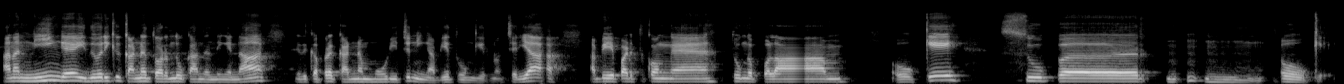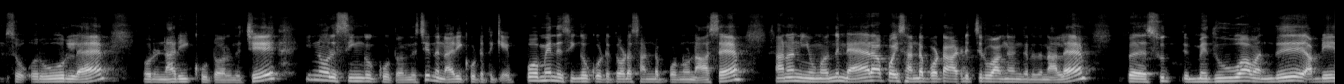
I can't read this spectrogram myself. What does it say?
ஆனா நீங்க இது வரைக்கும் கண்ணை திறந்து உட்காந்துருந்தீங்கன்னா இதுக்கப்புறம் கண்ணை மூடிட்டு நீங்க அப்படியே தூங்கிடணும். சரியா? அப்படியே படுத்துக்கோங்க. தூங்க போலாம். ஓகே சூப்பர் ஓகே ஸோ ஒரு ஊரில் ஒரு நரி கூட்டம் இருந்துச்சு. இன்னொரு சிங்க கூட்டம் இருந்துச்சு. இந்த நரி கூட்டத்துக்கு எப்போவுமே இந்த சிங்க கூட்டத்தோட சண்டை போடணும்னு ஆசை. ஆனால் நீ இவங்க வந்து நேராக போய் சண்டை போட்டால் அடிச்சிருவாங்கங்கிறதுனால இப்போ சுத் மெதுவாக வந்து அப்படியே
